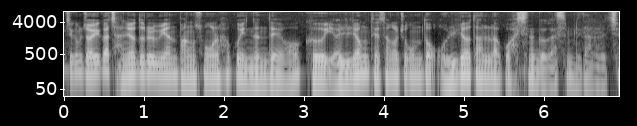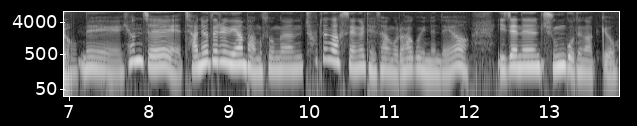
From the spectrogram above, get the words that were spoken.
지금 저희가 자녀들을 위한 방송을 하고 있는데요. 그 연령 대상을 조금 더 올려달라고 하시는 것 같습니다. 그렇죠? 네, 현재 자녀들을 위한 방송은 초등학생을 대상으로 하고 있는데요. 이제는 중고등학교,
